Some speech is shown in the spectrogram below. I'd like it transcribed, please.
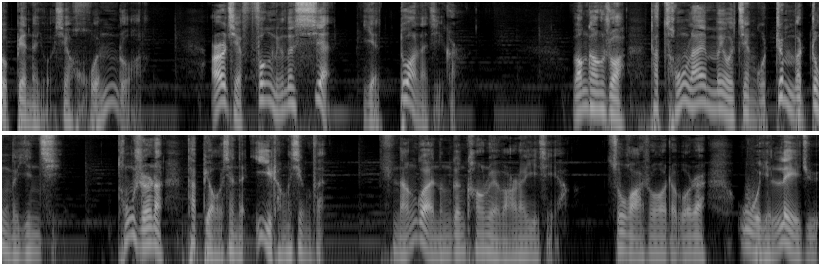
就变得有些浑浊了，而且风铃的线也断了几根。王康说他从来没有见过这么重的阴气，同时呢，他表现得异常兴奋，难怪能跟康瑞玩到一起啊。俗话说：“这不是物以类聚，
